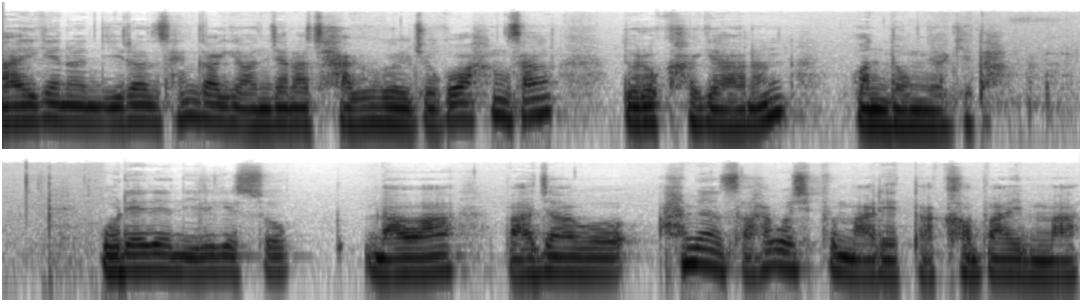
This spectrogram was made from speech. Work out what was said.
나에게는 이런 생각이 언제나 자극을 주고 항상 노력하게 하는 원동력이다. 오래된 일기 속 나와 마주하고 하면서 하고 싶은 말이 있다. 거봐 임마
